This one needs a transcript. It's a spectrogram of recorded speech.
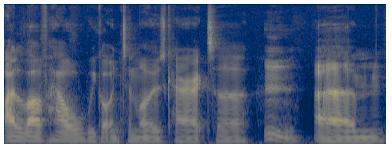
I love how we got into Moe's character. Mm. Um,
